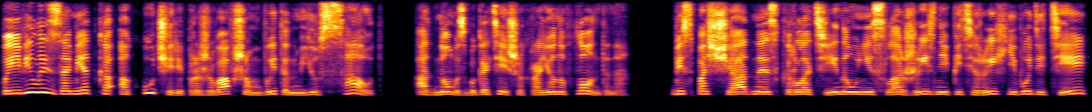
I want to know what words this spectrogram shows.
появилась заметка о кучере, проживавшем в Итон Мьюз Саут, одном из богатейших районов Лондона. Беспощадная скарлатина унесла жизни пятерых его детей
